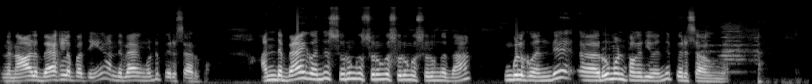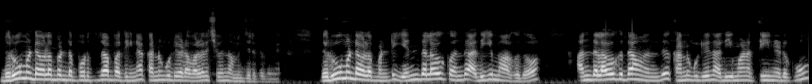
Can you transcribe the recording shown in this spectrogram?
இந்த நாலு பேக்கில் பார்த்தீங்கன்னா அந்த பேக் மட்டும் பெருசாக இருக்கும். அந்த பேக் வந்து சுருங்கு சுருங்கு சுருங்கு சுருங்க தான் உங்களுக்கு வந்து ரூமன் பகுதி வந்து பெருசாகுங்க. இந்த ரூமன் டெவலப்மெண்ட்டை பொறுத்து தான் பார்த்தீங்கன்னா கண்ணுக்குட்டியோட வளர்ச்சி வந்து அமைஞ்சிருக்குதுங்க. இந்த ரூமன் டெவலப்மெண்ட் எந்த அளவுக்கு வந்து அதிகமாகுதோ அந்த அளவுக்கு தான் வந்து கண்ணுக்குட்டி வந்து அதிகமான தீன் எடுக்கும்.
